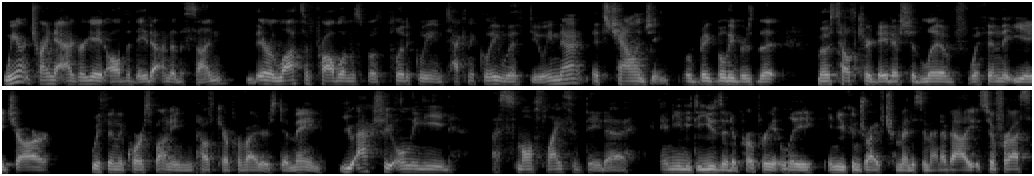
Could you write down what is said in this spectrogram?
we aren't trying to aggregate all the data under the sun. There are lots of problems, both politically and technically, with doing that. It's challenging. We're big believers that most healthcare data should live within the EHR within the corresponding healthcare provider's domain. You actually only need a small slice of data and you need to use it appropriately and you can drive tremendous amount of value. So for us,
